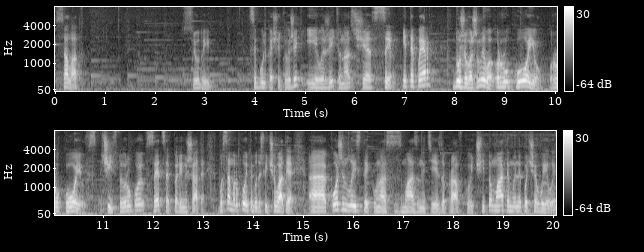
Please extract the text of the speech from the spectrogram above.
Салат. Сюди. Цибулька ще лежить, і лежить у нас ще сир. І тепер дуже важливо рукою, рукою, чистою рукою все це перемішати. Бо саме рукою ти будеш відчувати е, кожен листик у нас змазаний цією заправкою, чи томати ми не почавили.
